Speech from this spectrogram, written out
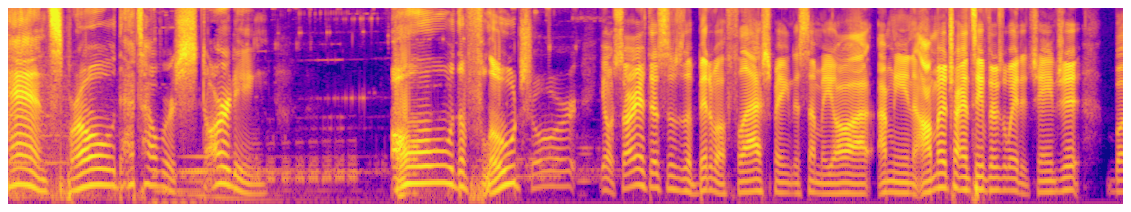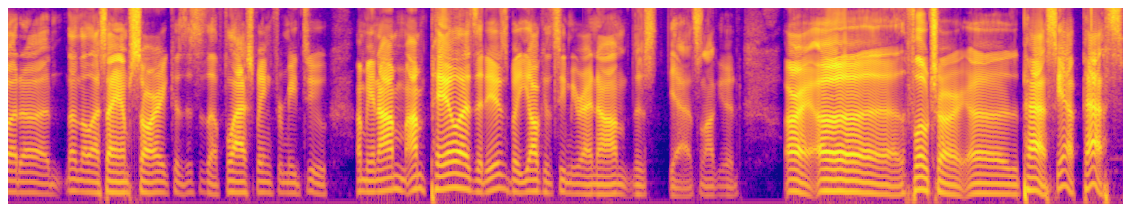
intense, bro. That's how we're starting. Oh, the flow chart. Yo, sorry if this was a bit of a flashbang to some of y'all. I, I mean, I'm gonna try and see if there's a way to change it, but uh, nonetheless, I am sorry because this is a flashbang for me too. I mean, I'm I'm pale as it is, but y'all can see me right now. I'm just yeah, it's not good. All right, uh, the flow chart, uh, the pass, yeah, pass.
